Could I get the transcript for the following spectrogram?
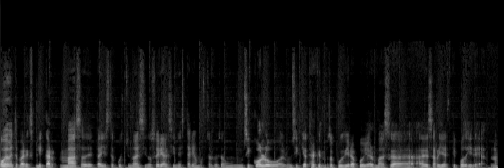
Obviamente para explicar más a detalle esta cuestión de asesino serial sí necesitaríamos tal vez a un psicólogo o algún psiquiatra que nos pudiera apoyar más a, a desarrollar este tipo de ideas, ¿no?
